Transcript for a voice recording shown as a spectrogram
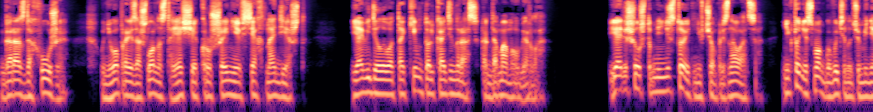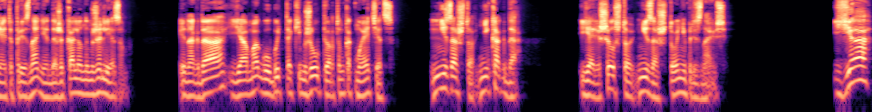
Гораздо хуже. У него произошло настоящее крушение всех надежд. Я видел его таким только один раз, когда мама умерла. Я решил, что мне не стоит ни в чем признаваться. Никто не смог бы вытянуть у меня это признание даже каленым железом. Иногда я могу быть таким же упертым, как мой отец. Ни за что, никогда. Я решил, что ни за что не признаюсь. «Я?»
